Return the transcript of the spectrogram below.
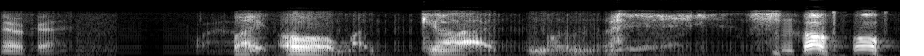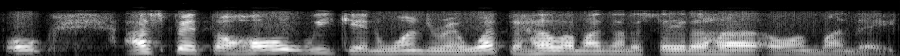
Okay. Wow. Like, oh my god. so I spent the whole weekend wondering what the hell am I going to say to her on Monday?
